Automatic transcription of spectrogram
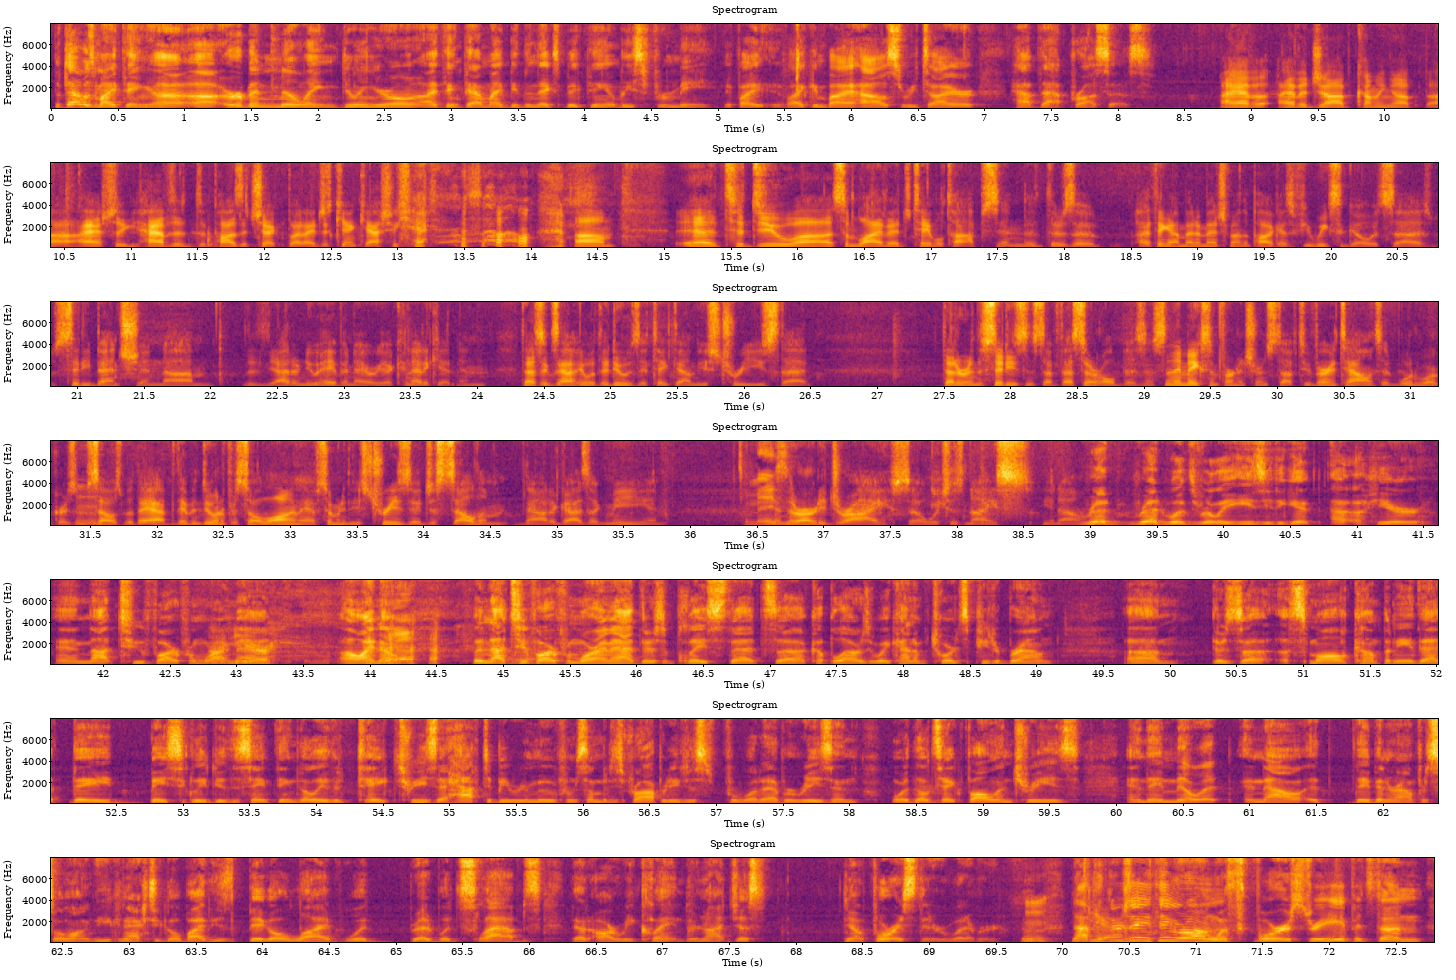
but that was my thing. Mm-hmm. Uh, uh, urban milling, doing your own. I think that might be the next big thing, at least for me. If I if I can buy a house, retire, have that process. I have a I have a job coming up. Uh, I actually have the deposit check, but I just can't cash it yet. so, um, uh, to do uh, some live edge tabletops, and th- there's a I think I might have mentioned on the podcast a few weeks ago. It's uh, City Bench in um, out of New Haven area, Connecticut, and that's exactly what they do. Is they take down these trees that that are in the cities and stuff. That's their whole business, and they make some furniture and stuff too. Very talented woodworkers themselves, but they have they've been doing it for so long, and they have so many of these trees. They just sell them now to guys like me, and and Amazing. they're already dry, so which is nice, you know. Red redwood's really easy to get uh, here, and not too far from where Not I'm here. at. Oh, I know, but not too far from where I'm at. There's a place that's uh, a couple hours away, kind of towards Peter Brown. Um, there's a, a small company that they basically do the same thing. They'll either take trees that have to be removed from somebody's property just for whatever reason, or they'll take fallen trees and they mill it. And now it, they've been around for so long that you can actually go buy these big old live wood redwood slabs that are reclaimed. They're not just you know forested or whatever. Not that Yeah. there's anything wrong with forestry if it's done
